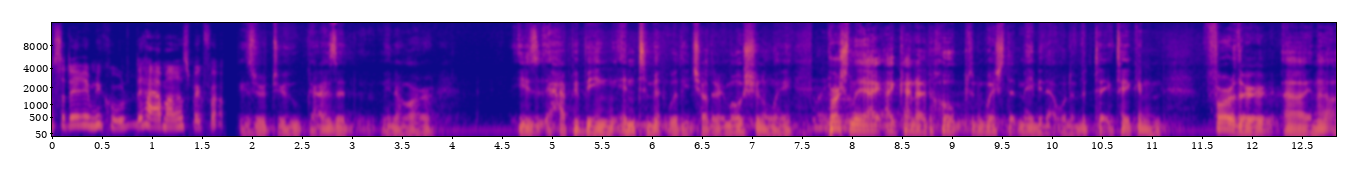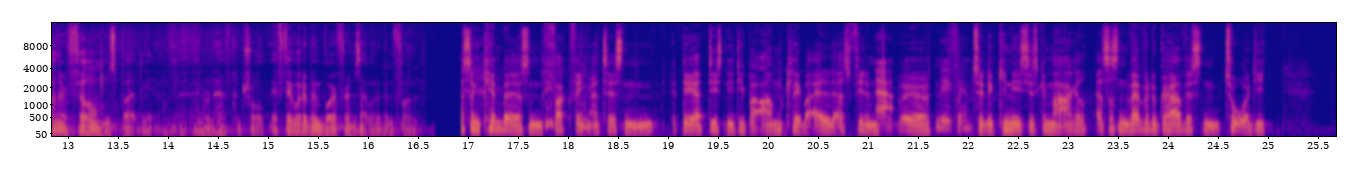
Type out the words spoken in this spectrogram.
Så det er rimelig cool. Det har jeg meget respekt for. These are two guys that, you know, are he's happy being intimate with each other emotionally. Personally, I, I kind of hoped and wished that maybe that would have been ta- taken further uh, in the other films, but, you know, I don't have control. If they would have been boyfriends, that would have been fun. Altså en kæmpe sådan, fuckfinger til sådan, det, at Disney de bare armklipper alle deres film Ja, øh, virkelig. for, til det kinesiske marked. Altså sådan, hvad vil du gøre, hvis sådan, to af de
